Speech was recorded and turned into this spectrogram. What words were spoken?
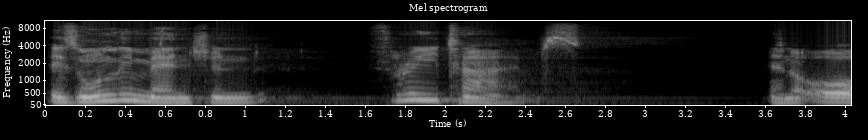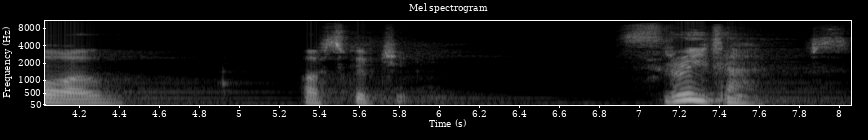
is only mentioned three times in all of Scripture? Three times.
